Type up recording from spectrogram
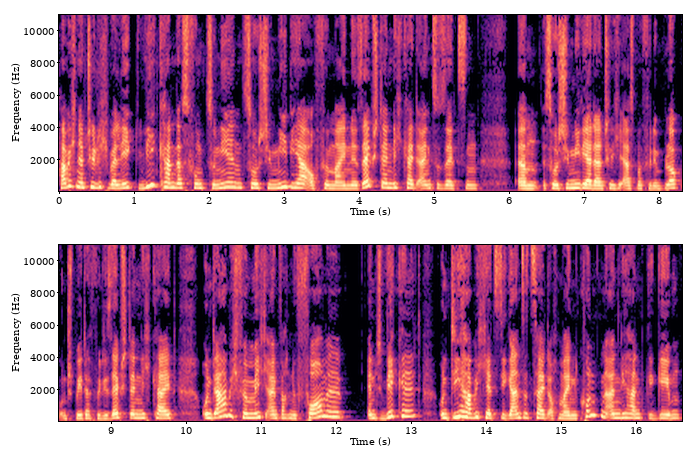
habe ich natürlich überlegt, wie kann das funktionieren, Social Media auch für meine Selbstständigkeit einzusetzen. Ähm, Social Media natürlich erstmal für den Blog und später für die Selbstständigkeit. Und da habe ich für mich einfach eine Formel entwickelt und die habe ich jetzt die ganze Zeit auch meinen Kunden an die Hand gegeben.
